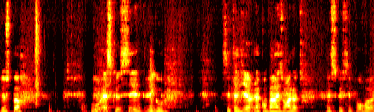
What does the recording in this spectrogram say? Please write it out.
de sport. Ou est-ce que c'est l'ego, c'est-à-dire la comparaison à l'autre Est-ce que c'est pour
